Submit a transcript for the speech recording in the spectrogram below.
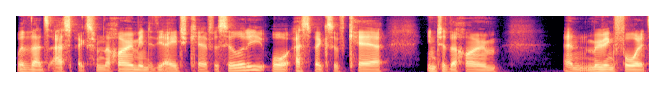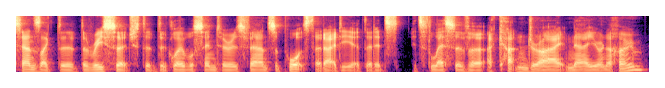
whether that's aspects from the home into the aged care facility or aspects of care into the home. And moving forward, it sounds like the, the research that the Global Centre has found supports that idea that it's it's less of a, a cut and dry. Now you're in a home.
